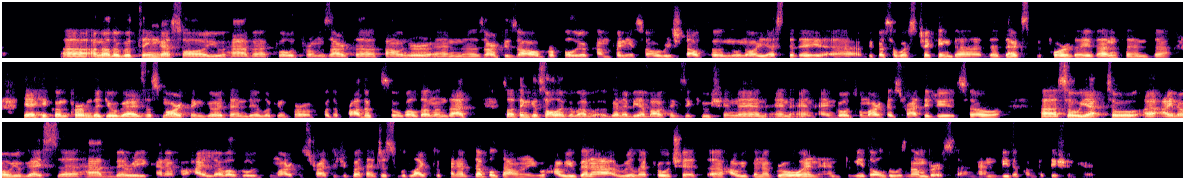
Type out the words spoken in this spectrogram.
Uh, another good thing, I saw you have a quote from Zharta founder, and uh, Zharta is our portfolio company. So I reached out to Nuno yesterday uh, because I was checking the, the decks before the event. And uh, yeah, he confirmed that you guys are smart and good and they're looking for, for the product. So well done on that. So I think it's all going to be about execution and, and, and, and go to market strategy. So uh, so yeah, so I, I know you guys uh, had very kind of high level go to market strategy, but I just would like to kind of double down on you how you're gonna really approach it, uh, how you're gonna grow and, and to meet all those numbers and, and be the competition here.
